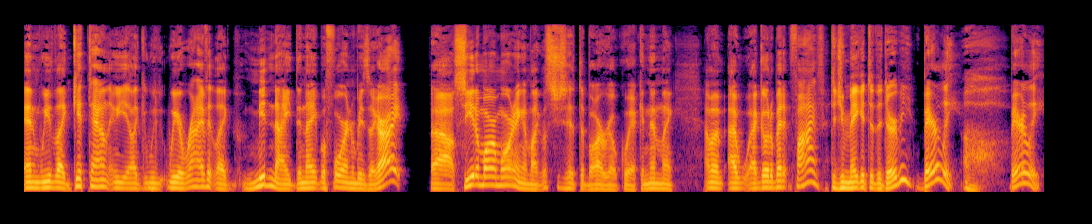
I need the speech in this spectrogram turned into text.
And we like get down, we, like we, we arrive at like midnight the night before, and everybody's like, "All right, I'll see you tomorrow morning." I'm like, "Let's just hit the bar real quick," and then like I'm a, I, I go to bed at five, Did you make it to the Derby? barely, Oh, barely.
